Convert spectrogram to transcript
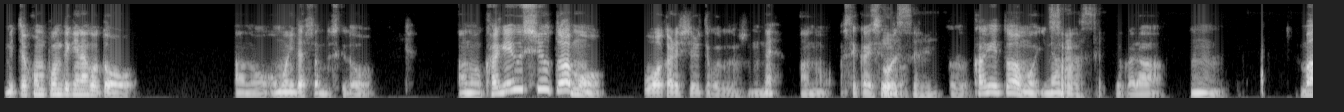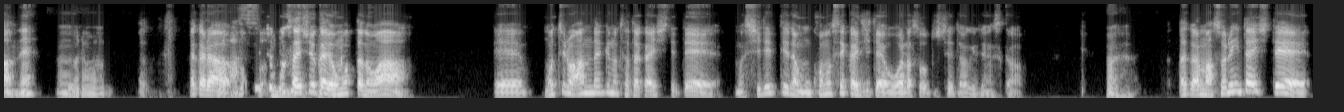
めっちゃ根本的なことを、あの、思い出したんですけど、あの、影牛尾とはもうお別れしてるってことですもんね。あの、世界線と。そうですね。影とはもういなくなっ。てるから、うん。まあね。うんだから、だから、まあ僕ちょっと最終回で思ったのは、えーもちろんあんだけの戦いしてて、まあ、死でっていうのはもうこの世界自体を終わらそうとしてたわけじゃないですか。はいはい。だからまあそれに対して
